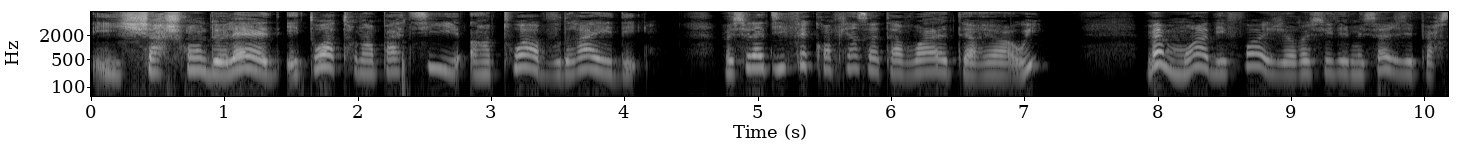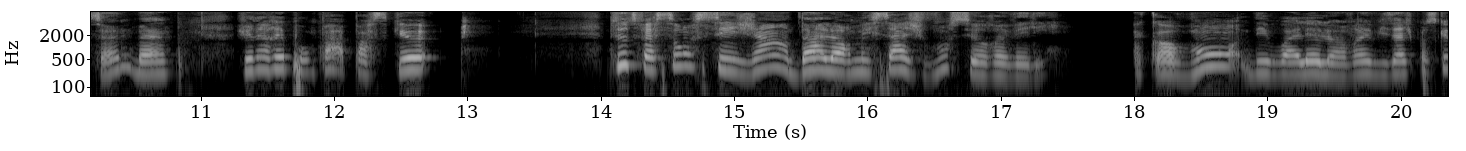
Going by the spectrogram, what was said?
Ils chercheront de l'aide et toi, ton empathie en toi voudra aider. Mais cela dit, fais confiance à ta voix intérieure. Oui, même moi, des fois, j'ai reçu des messages des personnes, ben, je ne réponds pas parce que, de toute façon, ces gens, dans leur message, vont se révéler. D'accord? Vont dévoiler leur vrai visage parce que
